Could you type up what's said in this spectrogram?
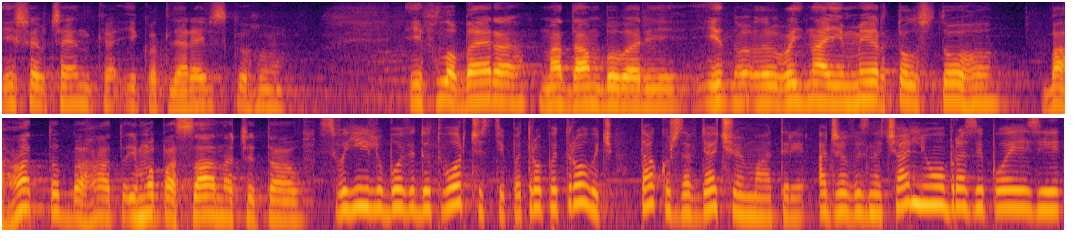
і Шевченка, і Котляревського, і Флобера, мадам Боварі, і Війна і мир Толстого. Багато, багато. І Мопасана читав. Своїй любові до творчості Петро Петрович також завдячує матері, адже визначальні образи поезії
